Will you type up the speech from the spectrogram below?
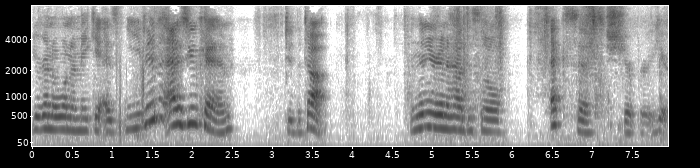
You're going to want to make it as even as you can to the top. And then you're going to have this little excess strip right here.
